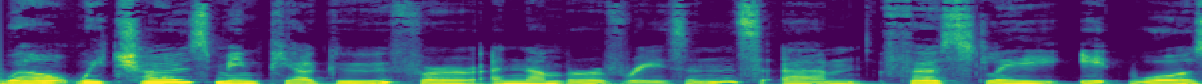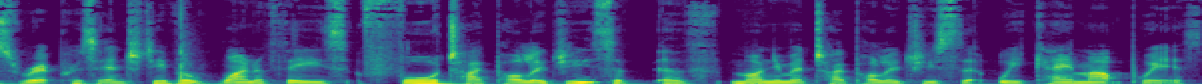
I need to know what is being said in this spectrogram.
Well, we chose Minpyagu for a number of reasons. Um, firstly, it was representative of one of these four typologies of, of, monument typologies that we came up with.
